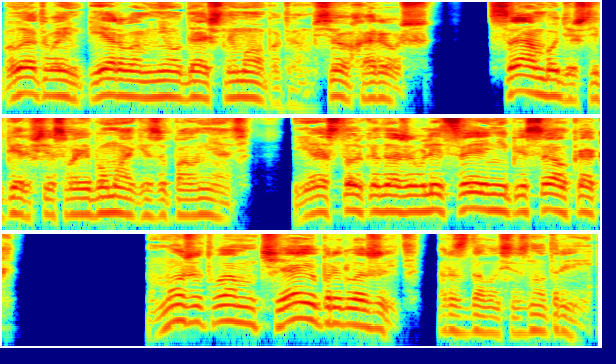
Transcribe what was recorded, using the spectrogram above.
была твоим первым неудачным опытом. Все, хорош. Сам будешь теперь все свои бумаги заполнять. Я столько даже в лицее не писал, как... «Может, вам чаю предложить?» — раздалось изнутри.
